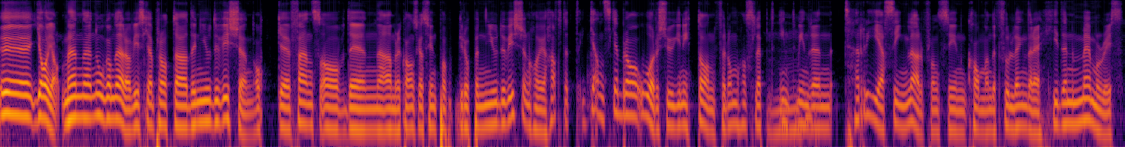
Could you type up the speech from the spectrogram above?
Eh, ja, ja, men eh, nog om det då. Vi ska prata The New Division och eh, fans av den amerikanska syntpopgruppen New Division har ju haft ett ganska bra år 2019 för de har släppt Mm. inte mindre än tre singlar från sin kommande fullängdare Hidden Memories.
